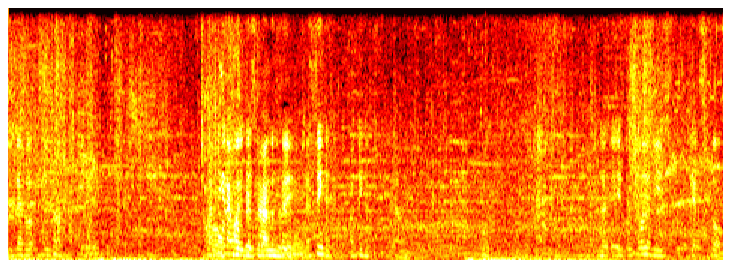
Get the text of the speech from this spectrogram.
You level up at the same time. I Oh, figured out I what it can't does go about the down food. there. I think I did. Oh, I think I did. it. Oh. That if if one of you gets full,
